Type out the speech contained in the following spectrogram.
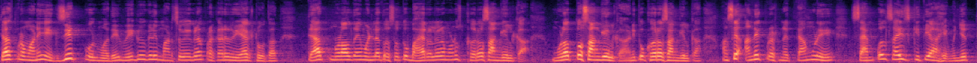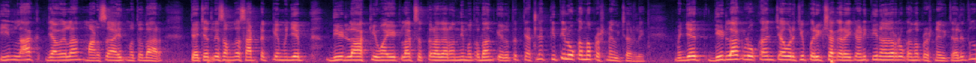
त्याचप्रमाणे एक्झिट पोलमध्ये वेगवेगळी माणसं वेगळ्या प्रकारे रिॲक्ट होतात. त्यात मुळालताई म्हटलं तसं तो बाहेर आलेला माणूस खरं सांगेल का? मुळात तो सांगेल का आणि तो खरं सांगेल का? असे अनेक प्रश्न आहेत. त्यामुळे सॅम्पल साईज किती आहे? म्हणजे तीन लाख ज्यावेळेला माणसं आहेत मतदार त्याच्यातले समजा साठ टक्के म्हणजे दीड लाख किंवा एक लाख सत्तर हजारांनी मतदान केलं तर त्यातल्या किती लोकांना प्रश्न विचारले? म्हणजे दीड लाख लोकांच्यावरची परीक्षा करायची आणि तीन हजार लोकांना प्रश्न विचारले तर तो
